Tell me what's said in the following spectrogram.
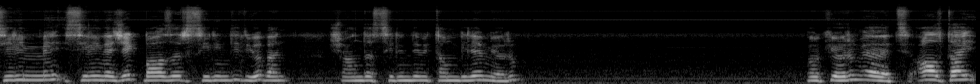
silinme, silinecek. Bazıları silindi diyor. Ben şu anda silindi mi tam bilemiyorum. Bakıyorum. Evet. Altay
